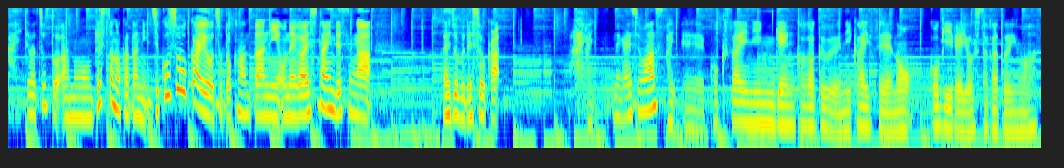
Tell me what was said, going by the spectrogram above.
はいではちょっとあのゲストの方に自己紹介をちょっと簡単にお願いしたいんですが大丈夫でしょうか？はい、お願いします。はい、えー、国際人間科学部2回生の小木入義孝と言います。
